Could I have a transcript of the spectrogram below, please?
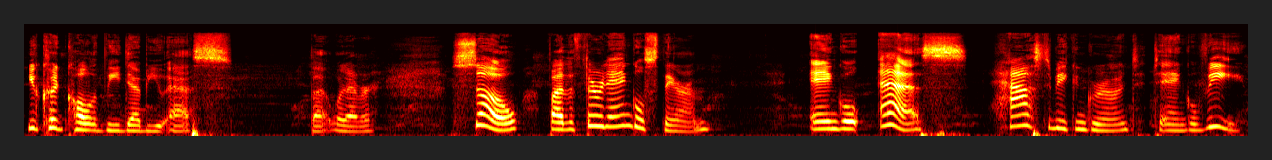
You could call it VWS, but whatever. So, by the third angles theorem, angle S has to be congruent to angle V.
